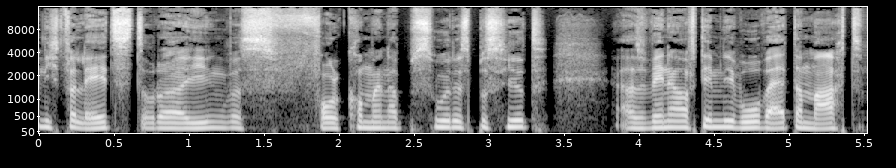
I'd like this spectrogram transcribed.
nicht verletzt oder irgendwas vollkommen Absurdes passiert. Also wenn er auf dem Niveau weitermacht,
